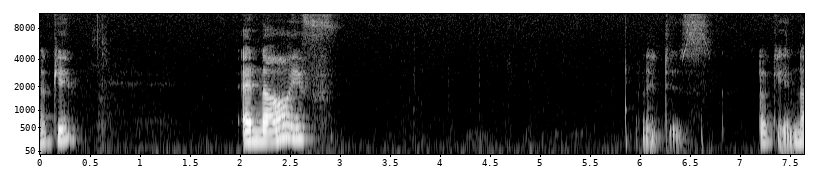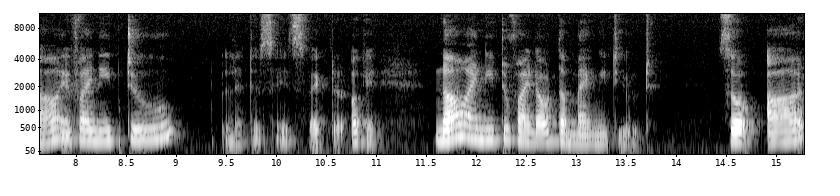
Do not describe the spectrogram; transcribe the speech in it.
Okay. And now if it is okay now if I need to let us say it's vector okay now I need to find out the magnitude. So R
